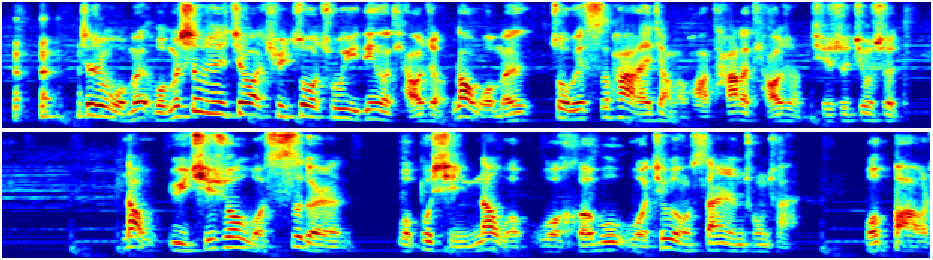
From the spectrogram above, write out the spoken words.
就是我们我们是不是就要去做出一定的调整？那我们作为斯帕来讲的话，它的调整其实就是，那与其说我四个人我不行，那我我何不我就用三人冲船？我保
